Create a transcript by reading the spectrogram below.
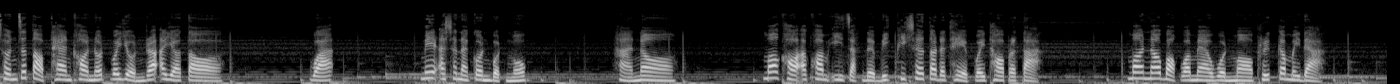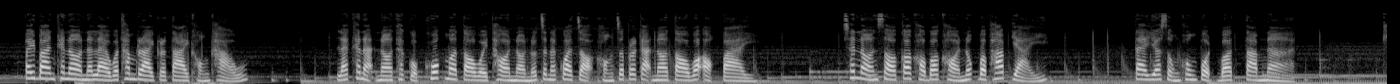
ชนจะตอบแทนคอนดวยนระอยตอ วะ เมอชนากลบทงบ หานอมอขออความอีจากเดอะบิ๊กพิกเชอร์ตอดเทปไวทอประตะมอนอบอกว่าแมววนมอพฤกกไม่ดะไปบานขนอนนั่นแหละว่าทำลายกระต่ายของเขา และขณะนอทะกบควกมอตอไวทอนอนนจนกว่าเจาะของจะประกาศนอตอว่าออกไปฉนอนซอก็ขอบอขอนกบภาพใหญ่ แต่ยาสงคงปลดบอดตามนาด เข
